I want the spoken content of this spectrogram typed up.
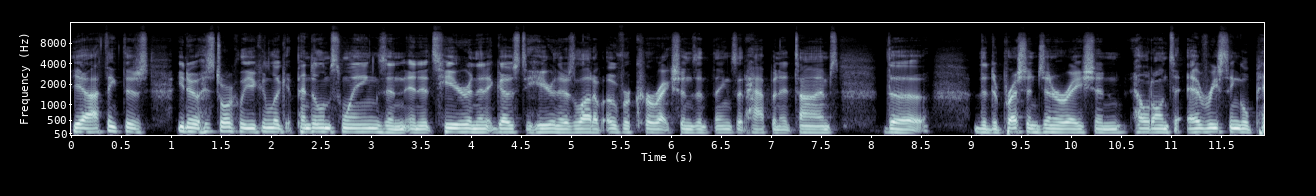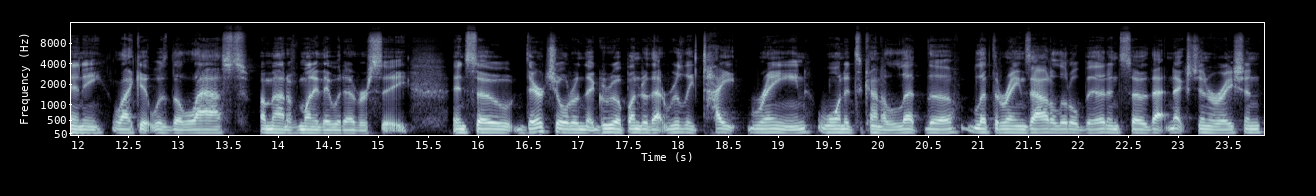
Yeah, I think there's, you know, historically you can look at pendulum swings and, and it's here and then it goes to here and there's a lot of overcorrections and things that happen at times. The the depression generation held on to every single penny like it was the last amount of money they would ever see. And so their children that grew up under that really tight rein wanted to kind of let the let the reins out a little bit. And so that next generation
